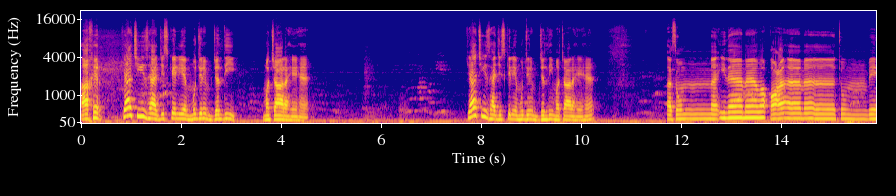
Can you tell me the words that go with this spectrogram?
آخر کیا چیز ہے جس کے لیے مجرم جلدی مچا رہے ہیں؟ کیا چیز ہے جس کے لیے مجرم جلدی مچا رہے ہیں؟ ثم اذا ما وقع آمنتم به،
